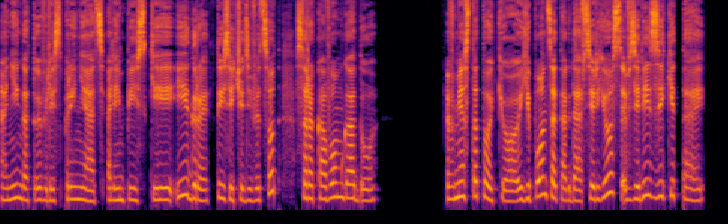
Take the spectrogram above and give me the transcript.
Они готовились принять Олимпийские игры в 1940 году — Вместо Токио японцы тогда всерьез взялись за Китай,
